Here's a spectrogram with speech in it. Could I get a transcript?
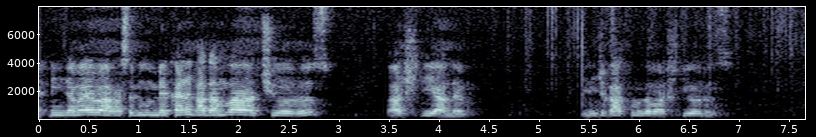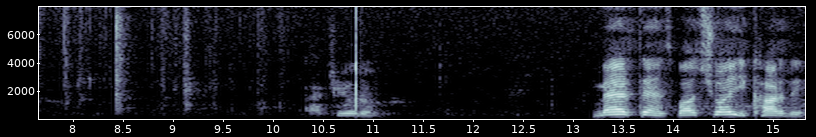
Hepinize merhaba arkadaşlar. Bugün mekanik adamlar açıyoruz. Başlayalım. Birinci kartımıza başlıyoruz. Açıyorum. Mertens, Batshuayi, Icardi.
